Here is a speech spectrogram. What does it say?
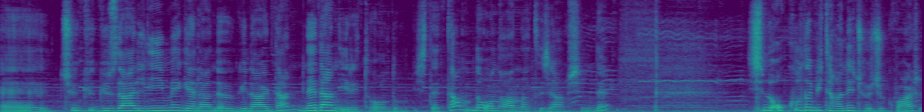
E, çünkü güzelliğime gelen övgülerden neden irite oldum? İşte tam da onu anlatacağım şimdi. Şimdi okulda bir tane çocuk var.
